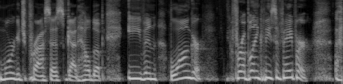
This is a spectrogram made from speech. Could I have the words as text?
mortgage process got held up even longer for a blank piece of paper.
